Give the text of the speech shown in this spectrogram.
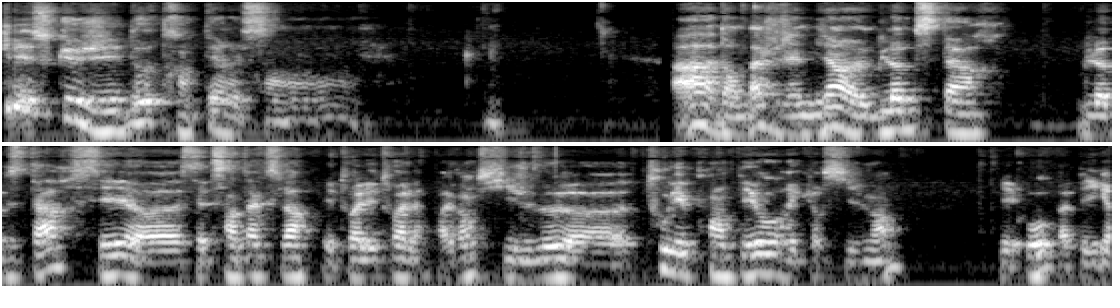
Qu'est-ce que j'ai d'autre intéressant? Ah, dans Bash, j'aime bien euh, Globstar. Globstar, c'est euh, cette syntaxe-là, étoile, étoile. Par exemple, si je veux euh, tous les points PO récursivement, et O, pas PY,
